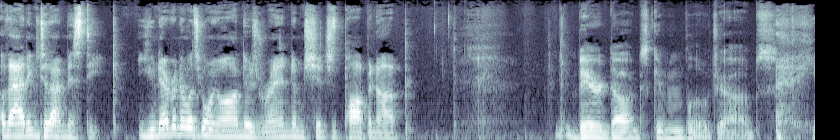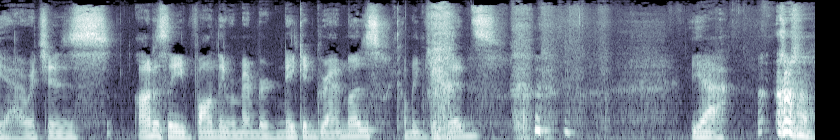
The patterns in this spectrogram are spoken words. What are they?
of adding to that mystique. You never know what's going on. There's random shit just popping up. Bear dogs giving blowjobs. Yeah, which is honestly fondly remembered. Naked grandmas coming for kids. yeah. but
